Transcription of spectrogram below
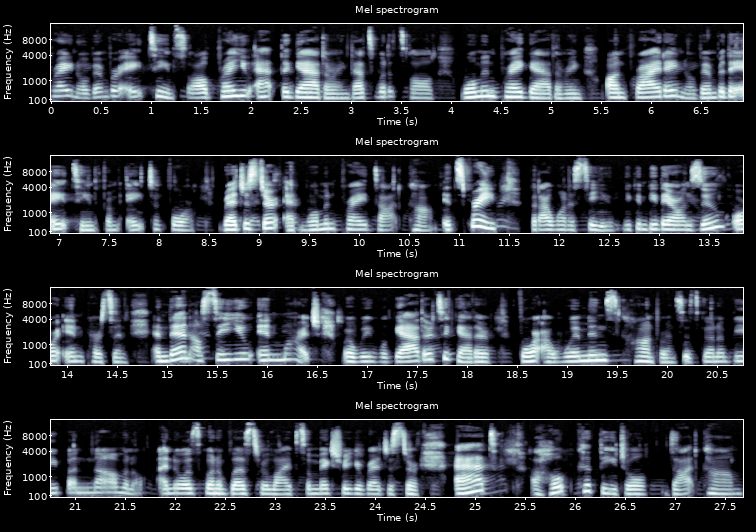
pray November 18th. So I'll pray you at the gathering. That's what it's called Woman Pray Gathering on Friday, November the 18th from 8 to 4. Register at womanpray.com. It's free, but I want to see you. You can be there on Zoom or in person. And then I'll see you in March where we will gather together for our women's conference. It's going to be phenomenal. I know it's going to bless your life. So make sure you register at a Hope Cathedral dot com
